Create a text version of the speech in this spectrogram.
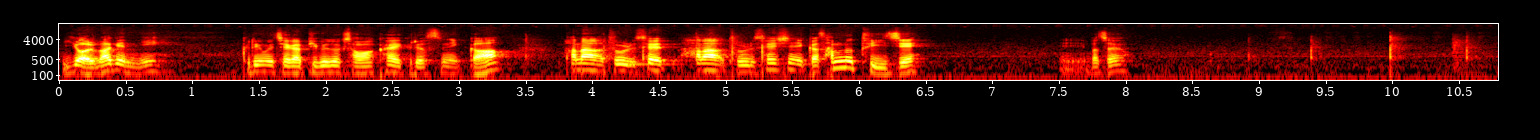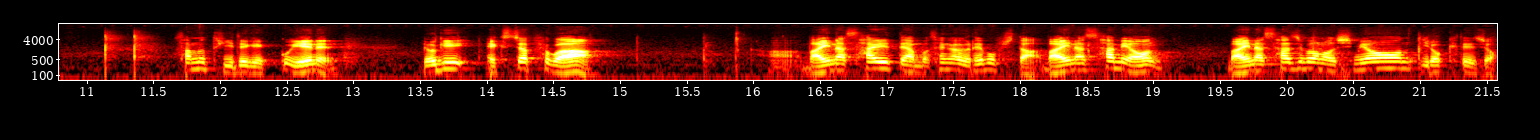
이게 얼마겠니? 그림을 제가 비교적 정확하게 그렸으니까 하나 둘 셋 하나 둘 셋이니까 3루트 2지 예, 맞아요 3루트 2 되겠고 얘는 여기 x좌표가 아, 마이너스 4일 때 한번 생각을 해봅시다 마이너스 4면 마이너스 4 집어넣으시면 이렇게 되죠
